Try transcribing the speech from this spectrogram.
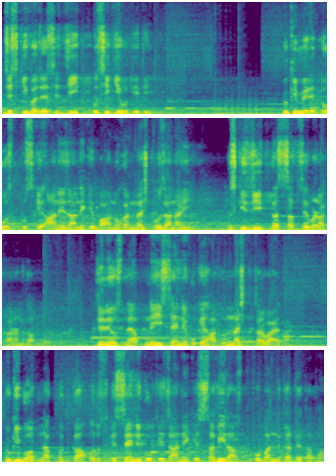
जिसकी वजह से जीत उसी की होती थी? क्योंकि मेरे दोस्त उसके आने जाने के वाहनों का नष्ट हो जाना ही उसकी जीत का सबसे बड़ा कारण था। जिन्हें उसने अपने ही सैनिकों के हाथों नष्ट करवाया था, क्योंकि वो अपना खुद का और उसके सैनिकों के जाने के सभी रास्तों को बंद कर देता था।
